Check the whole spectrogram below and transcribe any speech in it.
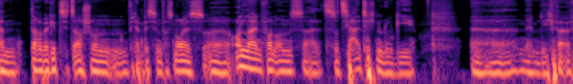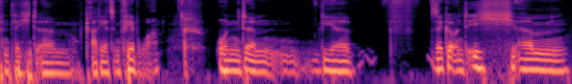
Ähm, darüber gibt's jetzt auch schon wieder ein bisschen was Neues äh, online von uns als Sozialtechnologie äh, nämlich veröffentlicht, ähm, gerade jetzt im Februar. Und ähm, wir, Sicke und ich, ähm,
